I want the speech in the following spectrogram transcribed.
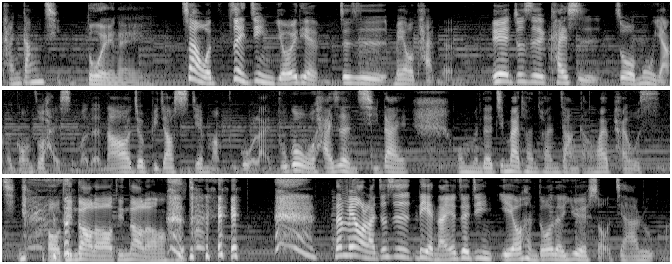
弹钢琴。对呢，虽然我最近有一点就是没有弹了。因为就是开始做牧羊的工作还是什么的，然后就比较时间忙不过来。不过我还是很期待我们的敬拜团团长赶快排我事情。哦，听到了哦，听到了哦。对，那没有啦，就是练啊，因为最近也有很多的乐手加入嘛，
